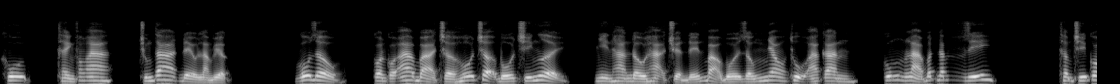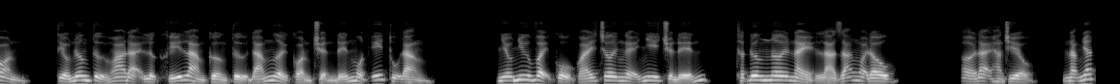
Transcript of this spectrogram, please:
Khu, thành phong A, chúng ta đều làm việc. Gỗ dầu, còn có A bà chờ hỗ trợ bố trí người, nhìn hàn đầu hạ chuyển đến bảo bối giống nhau thụ A can, cũng là bất đắc dĩ. Thậm chí còn, tiểu nương tử hoa đại lực khí làm cường tử đám người còn chuyển đến một ít thụ đằng. Nhiều như vậy cổ quái chơi nghệ nhi chuyển đến, thật đương nơi này là dã ngoại đâu. Ở Đại Hàn Triều, nặng nhất,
